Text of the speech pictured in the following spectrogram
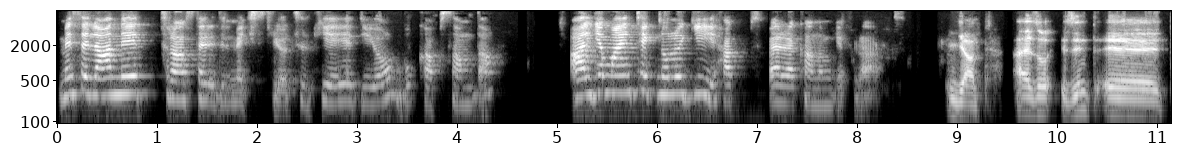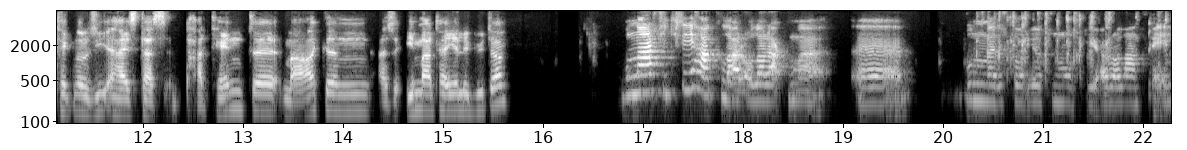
Mesela ne transfer edilmek istiyor Türkiye'ye diyor bu kapsamda? Allgemein Technologie hat Berrak Hanım gefragt. Ja, also sind äh, Technologie heißt das Patente, Marken, also immaterielle Güter? Bunlar fikri haklar olarak mı e, bunları soruyorsunuz diyor Roland Bey.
